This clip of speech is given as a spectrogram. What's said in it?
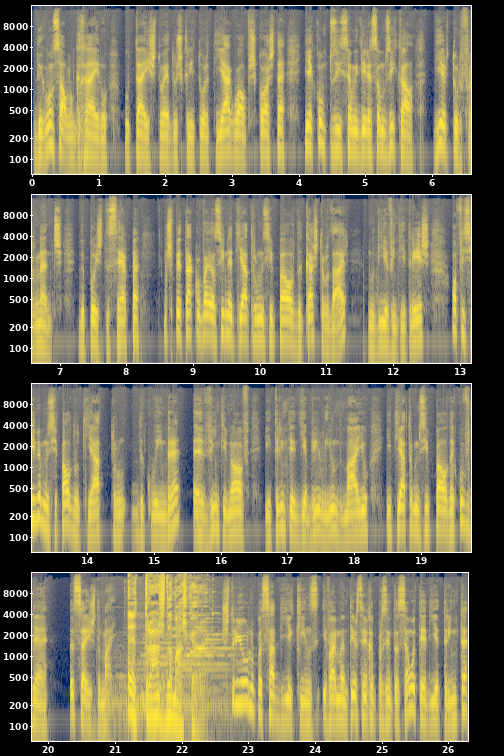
de Gonçalo Guerreiro. O texto é do escritor Tiago Alves Costa e a composição e direção musical de Artur Fernandes. Depois de Serpa, o espetáculo vai ao Cine Teatro Municipal de Castro Daire, no dia 23, Oficina Municipal do Teatro de Coimbra, a 29 e 30 de abril e 1 de maio, e Teatro Municipal da Covilhã, a 6 de maio. Atrás da máscara. Estreou no passado dia 15 e vai manter-se em representação até dia 30,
